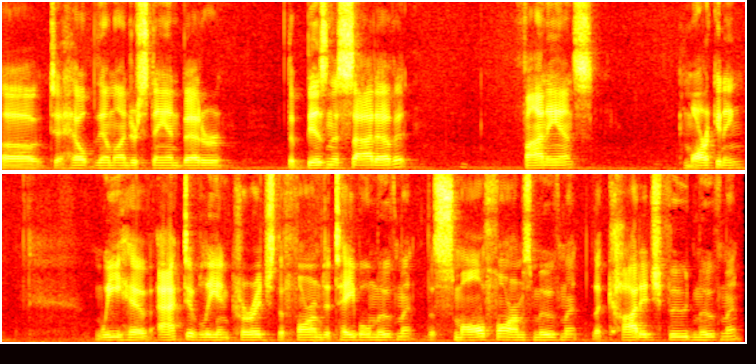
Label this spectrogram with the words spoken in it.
uh, to help them understand better the business side of it, finance, marketing. We have actively encouraged the farm to table movement, the small farms movement, the cottage food movement.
